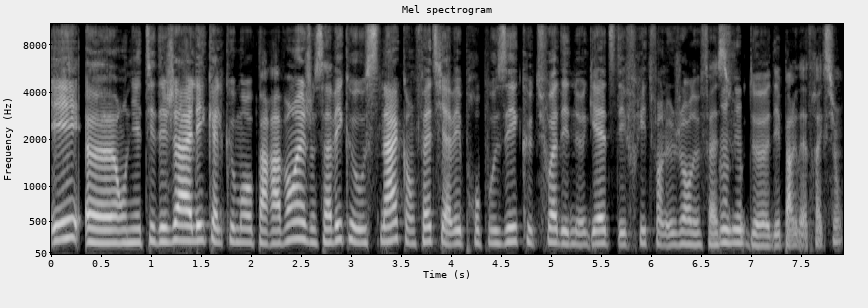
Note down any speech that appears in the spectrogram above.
Et euh, on y était déjà allé quelques mois auparavant et je savais qu'au snack, en fait, il avait proposé que tu vois des nuggets, des frites, enfin le genre de fast-food mmh des parcs d'attractions.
